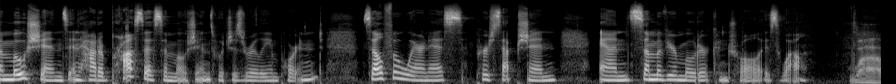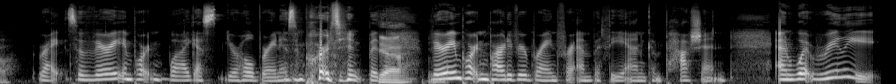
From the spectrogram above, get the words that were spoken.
emotions and how to process emotions, which is really important, self awareness, perception, and some of your motor control as well. Wow. Right. So, very important. Well, I guess your whole brain is important, but yeah. very important part of your brain for empathy and compassion. And what really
